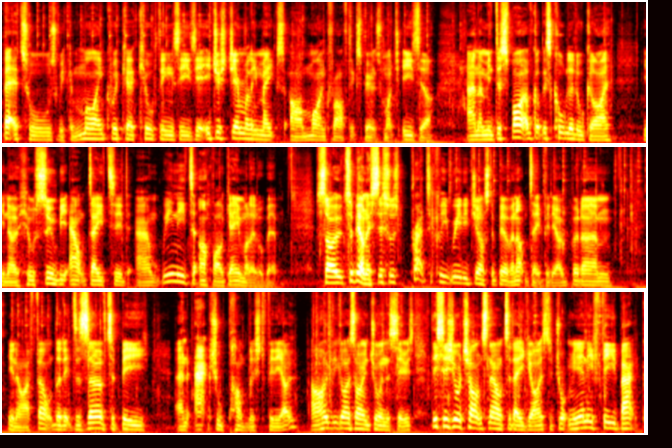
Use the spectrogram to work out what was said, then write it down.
better tools, we can mine quicker, kill things easier. It just generally makes our Minecraft experience much easier. And I mean, despite I've got this cool little guy, you know, he'll soon be outdated and we need to up our game a little bit. So, to be honest, this was practically really just a bit of an update video, but, um, you know, I felt that it deserved to be an actual published video. I hope you guys are enjoying the series. This is your chance now today, guys, to drop me any feedback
